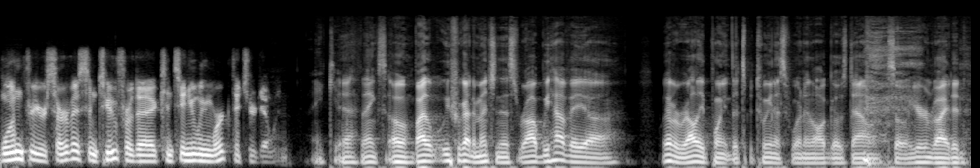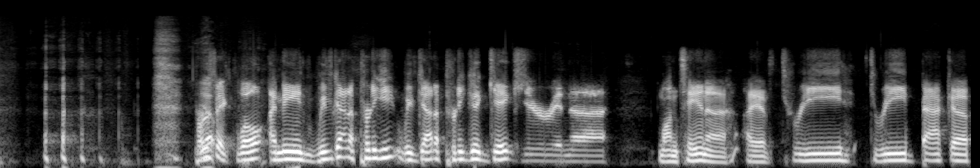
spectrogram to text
one for your service and two for the continuing work that you're doing. Thank you. yeah thanks oh by the way, we forgot to mention this robb we have a uh we have a rally point that's between us when it all goes down so you're invited Perfect. Well, I mean, we've got a pretty we've got a pretty good gig here in uh, Montana. I have three three backup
